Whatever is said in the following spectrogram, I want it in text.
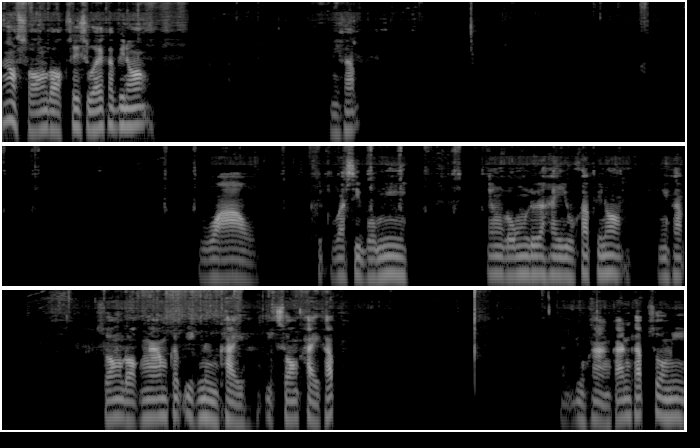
อ้าวสองดอกสวยๆครับพี่น้อง นี่ครับ ว้าว คือว่าสิบมี ยังลงเรือให้อยู่ครับพี่น้อง นี่ครับ สองดอกงามกับอีกหนึ่งไข่อีกสองไข่ครับ อยู่ห่างกันครับช่วงนี้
